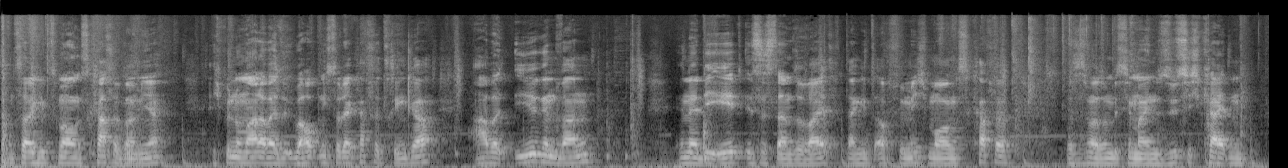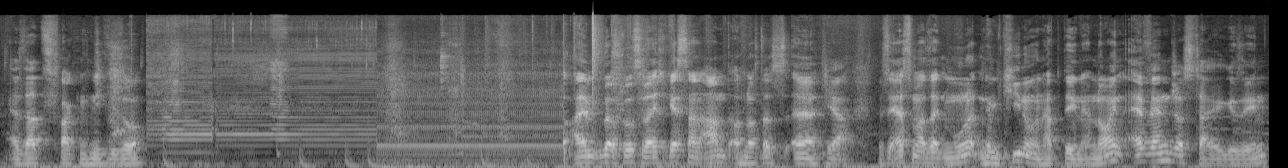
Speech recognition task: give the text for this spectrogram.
Und zwar gibt es morgens Kaffee bei mir. Ich bin normalerweise überhaupt nicht so der Kaffeetrinker, aber irgendwann in der Diät ist es dann soweit. Dann gibt es auch für mich morgens Kaffee. Das ist mal so ein bisschen mein Süßigkeiten-Ersatz. Fragt mich nicht wieso. Allem Überfluss war ich gestern Abend auch noch das, äh, ja, das erste Mal seit Monaten im Kino und habe den neuen Avengers-Teil gesehen.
